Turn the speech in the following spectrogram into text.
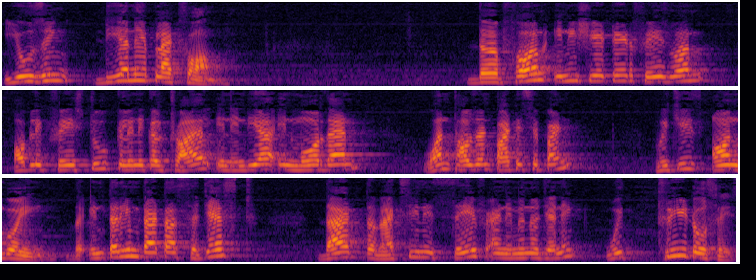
using DNA platform. The firm initiated phase 1 oblique phase 2 clinical trial in India in more than 1000 participants which is ongoing. The interim data suggest that the vaccine is safe and immunogenic with three doses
